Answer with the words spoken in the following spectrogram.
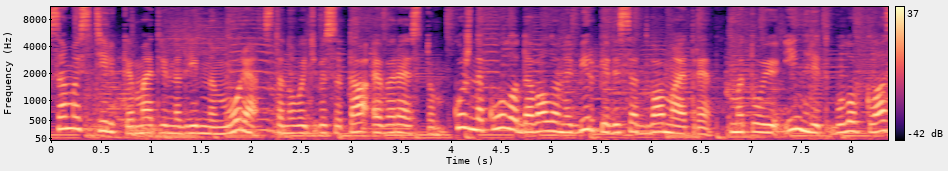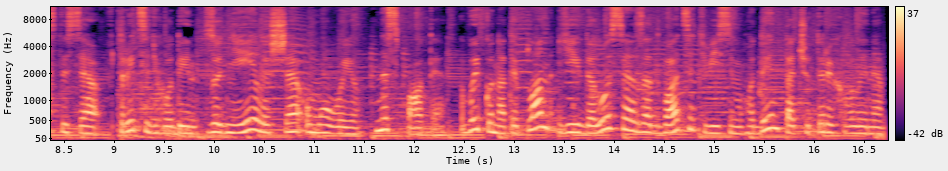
Саме стільки метрів над рівнем моря становить висота Евересту. Кожне коло давало набір 52 метри. Метою Інгрід було вкластися в 30 годин з однією лише умовою не спати. Виконати план їй вдалося за 28 годин та 4 хвилини.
